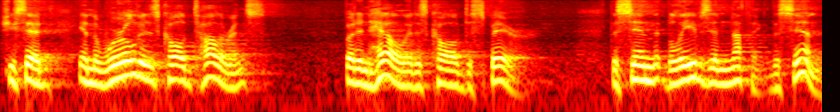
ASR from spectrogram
She said, In the world it is called tolerance, but in hell, it is called despair. The sin that believes in nothing, the sin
